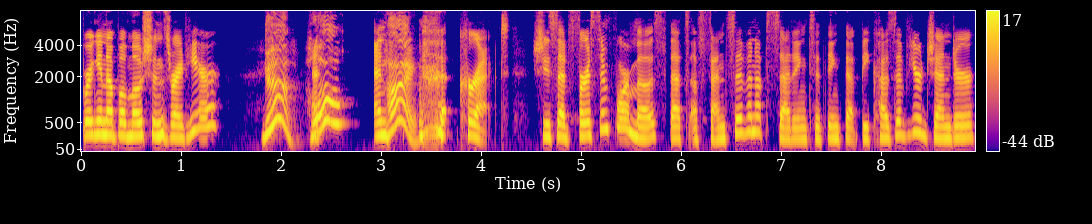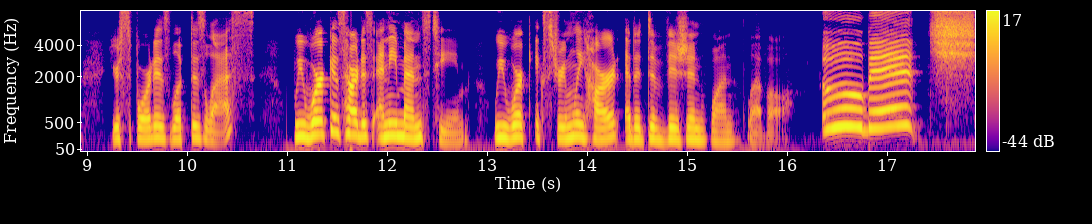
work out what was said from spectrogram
Bringing up emotions right here. yeah. Hello. And Hi. correct. She said, first and foremost, that's offensive and upsetting to think that because of your gender, your sport is looked as less. We work as hard as any men's team. We work extremely hard at a Division One level. Ooh, bitch.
